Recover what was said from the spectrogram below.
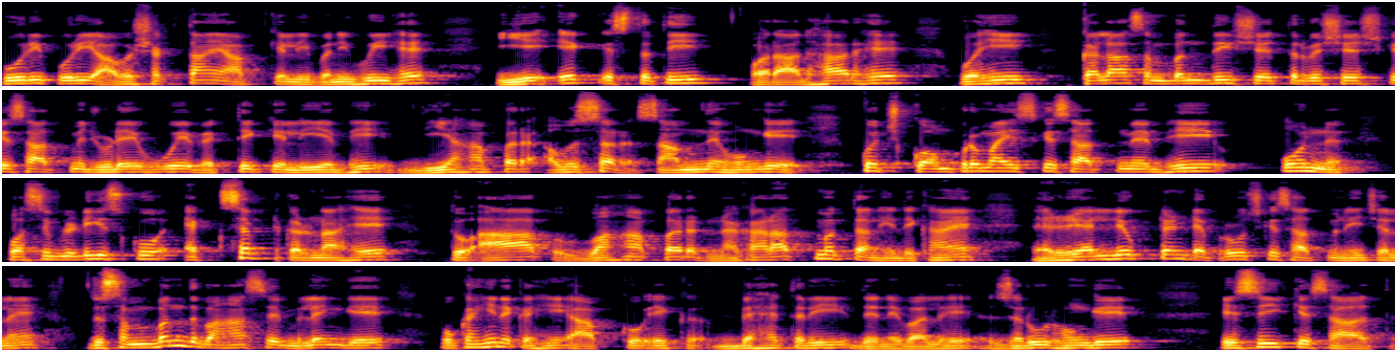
पूरी पूरी आवश्यकताएँ आपके लिए बनी हुई है। ये एक स्थिति और आधार है। वहीं कला संबंधी क्षेत्र विशेष के साथ में जुड़े हुए व्यक्ति के लिए भी यहाँ पर अवसर सामने होंगे। कुछ कॉम्प्रोमाइज के साथ में भी उन पॉसिबिलिटीज को एक्सेप्ट करना है तो आप वहाँ पर नकारात्मकता नहीं दिखाएँ रेल्युक्टेंट अप्रोच के साथ में नहीं चलें। जो संबंध वहाँ से मिलेंगे, वो कहीं ना कहीं आपको एक बेहतरी देने वाले ज़रूर होंगे। इसी के साथ,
